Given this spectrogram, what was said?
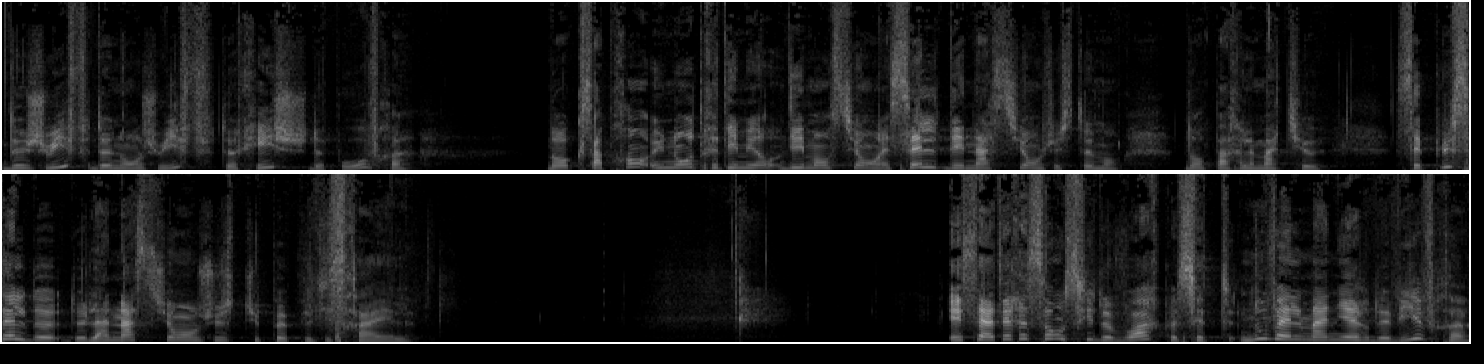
de juifs, de non-juifs, de riches, de pauvres. Donc ça prend une autre dimension, et celle des nations justement, dont parle Matthieu. C'est plus celle de la nation juste du peuple d'Israël. Et c'est intéressant aussi de voir que cette nouvelle manière de vivre,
